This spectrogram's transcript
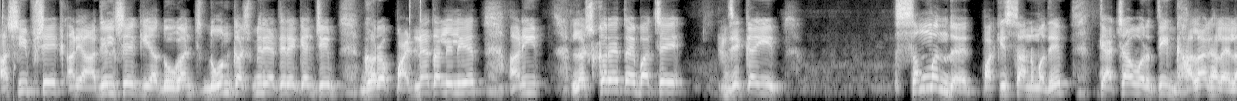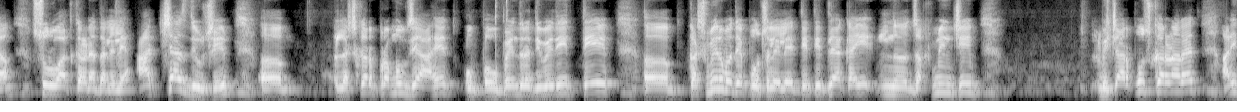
आशिफ शेख आणि आदिल शेख या दोघांची दोन काश्मीरी अतिरेक्यांची घरं पाडण्यात आलेली आहेत. आणि लष्कर ए तैबाचे जे काही संबंध आहेत पाकिस्तानमध्ये त्याच्यावरती घाला घालायला सुरुवात करण्यात आलेली आहे. आजच्याच दिवशी लष्कर प्रमुख जे आहेत उप- उपेंद्र द्विवेदी ते काश्मीरमध्ये पोहोचलेले ते तिथल्या काही जखमींची विचारपूस करणार आहेत आणि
